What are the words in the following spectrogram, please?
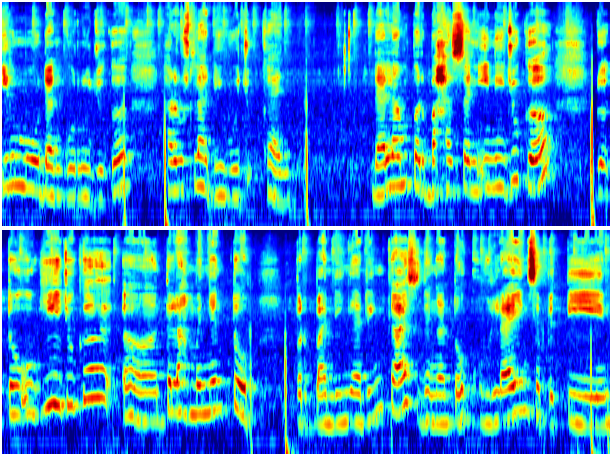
ilmu dan guru juga haruslah diwujudkan. Dalam perbahasan ini juga, Dr. Ugi juga uh, telah menyentuh perbandingan ringkas dengan tokoh lain seperti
